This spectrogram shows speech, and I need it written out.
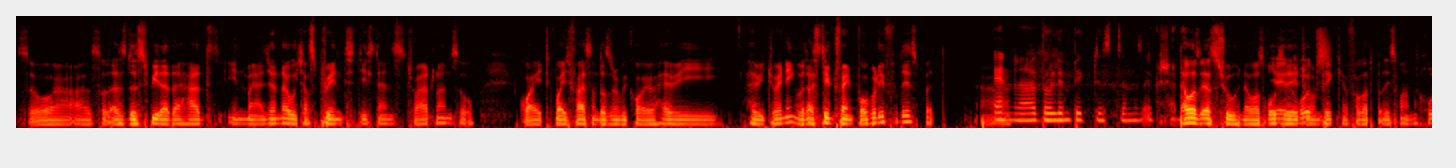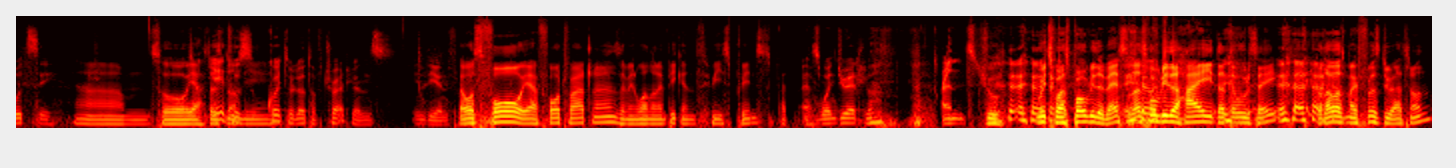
So uh, so that's the speed that I had in my agenda, which are sprint distance triathlon. So quite quite fast and doesn't require heavy heavy training. But I still train properly for this. But and uh, the Olympic distance actually. that was that's true. That was Yeah, in Rhodes Rhodes. Olympic. I forgot about this one. Rothsee. Um, so yeah, that's Yeah, it was quite a lot of triathlons in the end. for That was four, yeah, four triathlons. I mean, one Olympic and three sprints. But Uh, one duathlon. and it's true, which was probably the best. So that's probably the high that I will say. But that was my first duathlon,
